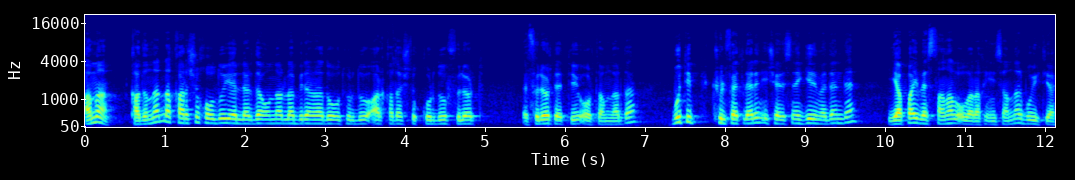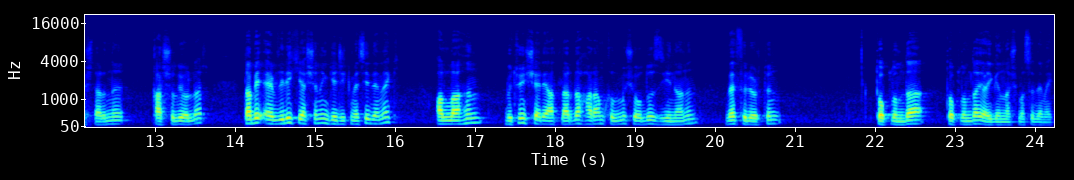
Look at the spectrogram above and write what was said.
Ama kadınlarla karışık olduğu yerlerde, onlarla bir arada oturduğu, arkadaşlık kurduğu, flört, e, flört ettiği ortamlarda bu tip külfetlerin içerisine girmeden de yapay ve sanal olarak insanlar bu ihtiyaçlarını karşılıyorlar. Tabi evlilik yaşının gecikmesi demek Allah'ın bütün şeriatlarda haram kılmış olduğu zinanın ve flörtün toplumda toplumda yaygınlaşması demek.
